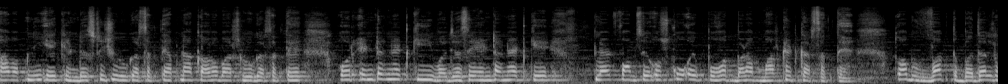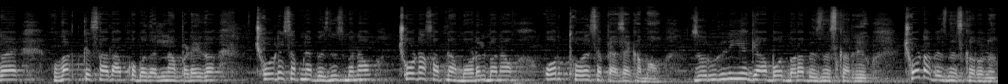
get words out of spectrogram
आप अपनी एक इंडस्ट्री शुरू कर सकते हैं, अपना कारोबार शुरू कर सकते हैं। और इंटरनेट की वजह से इंटरनेट के प्लेटफॉर्म से उसको एक बहुत बड़ा मार्केट कर सकते हैं। तो अब वक्त बदल रहा है, वक्त के साथ आपको बदलना पड़ेगा। छोटे से अपना बिज़नेस बनाओ, छोटा सा अपना मॉडल बनाओ और थोड़े से पैसे कमाओ। ज़रूरी नहीं है कि आप बहुत बड़ा बिज़नेस कर रहे हो। छोटा बिज़नेस करो ना।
